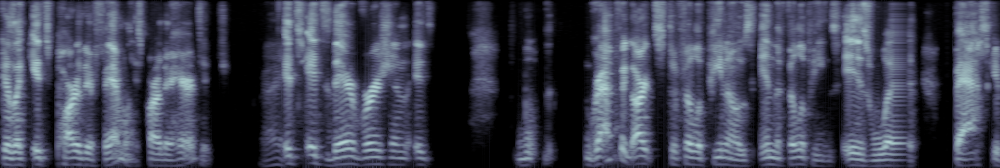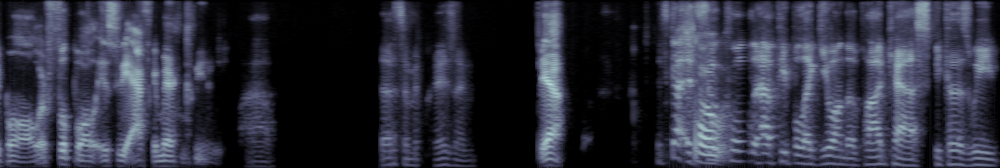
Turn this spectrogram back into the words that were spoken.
because like it's part of their family, it's part of their heritage. Right. It's it's their version. It's graphic arts to Filipinos in the Philippines is what basketball or football is to the African American community. Wow, that's amazing. Yeah, it's got it's so, so cool to have people like you on the podcast because we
